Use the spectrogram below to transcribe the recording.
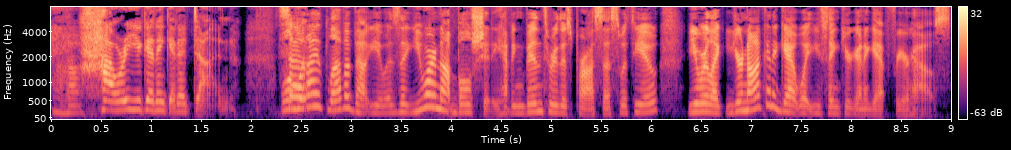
Uh-huh. How are you going to get it done? Well, so, what I love about you is that you are not bullshitty. Having been through this process with you, you were like, you're not going to get what you think you're going to get for your house.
